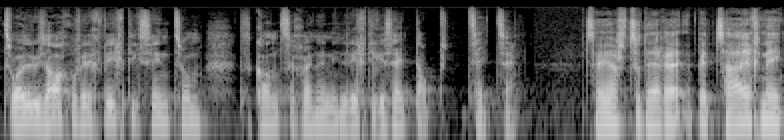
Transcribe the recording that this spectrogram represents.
zwei, drei Sachen, die vielleicht wichtig sind, um das Ganze in ein richtiges Setup zu setzen? Zuerst zu dieser Bezeichnung.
